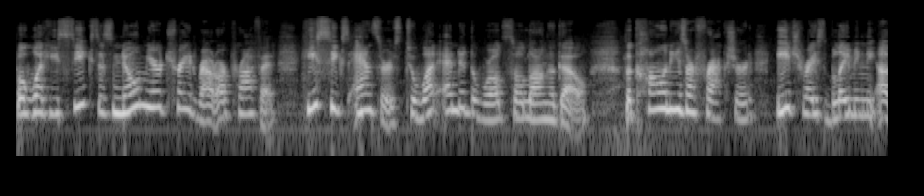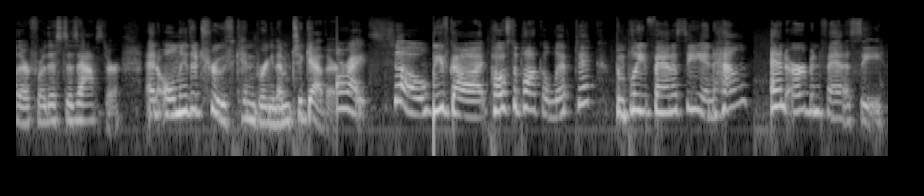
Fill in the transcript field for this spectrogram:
But what he seeks is no mere trade route or profit. He seeks answers to what ended the world so long ago. The colonies are fractured, each race blaming the other for this disaster, and only the truth can bring them together. All right, so we've got post-apocalyptic, complete fantasy in hell, and urban fantasy.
